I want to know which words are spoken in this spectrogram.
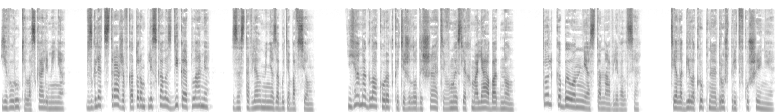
Его руки ласкали меня. Взгляд стража, в котором плескалось дикое пламя, заставлял меня забыть обо всем. Я могла коротко тяжело дышать, в мыслях моля об одном. Только бы он не останавливался. Тело било крупная дрожь предвкушения.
